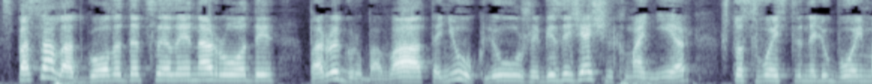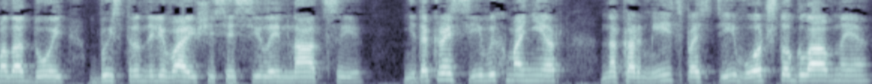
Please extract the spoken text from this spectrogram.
спасала от голода целые народы, порой грубовато, неуклюже, без изящных манер, что свойственно любой молодой, быстро наливающейся силой нации. Не до красивых манер, накормить, спасти — вот что главное.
